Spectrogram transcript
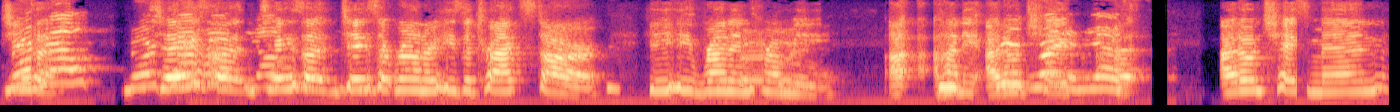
Jay's a- Norvell? Norvell Jay's a Jay's a Jay's a runner. He's a track star. He he running from me. I, honey, I don't chase. running, yes. I, I don't chase men.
